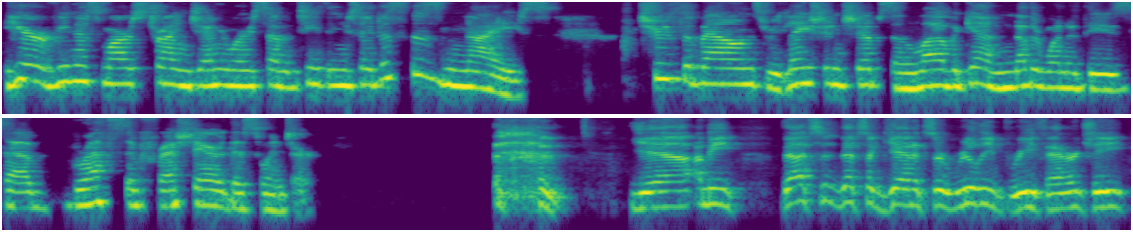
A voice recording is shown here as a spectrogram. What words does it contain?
here Venus Mars trine January 17th, and you say, This is nice. Truth abounds, relationships, and love. Again, another one of these uh, breaths of fresh air this winter. yeah, I mean, that's that's again, it's a really brief energy.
